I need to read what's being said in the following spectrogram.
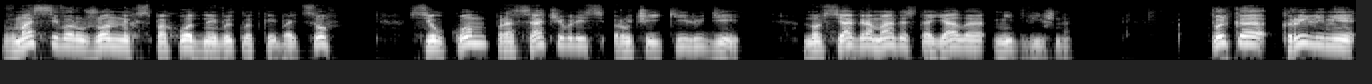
В массе вооруженных с походной выкладкой бойцов силком просачивались ручейки людей, но вся громада стояла недвижно. Только крыльями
